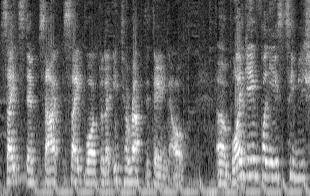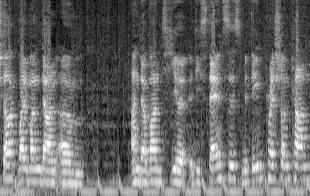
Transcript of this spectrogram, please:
Sidestep, Sidewalk oder interruptet er auch. Äh, Wallgame von ihr ist ziemlich stark, weil man dann ähm, an der Wand hier die Stances mit denen pressern kann.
